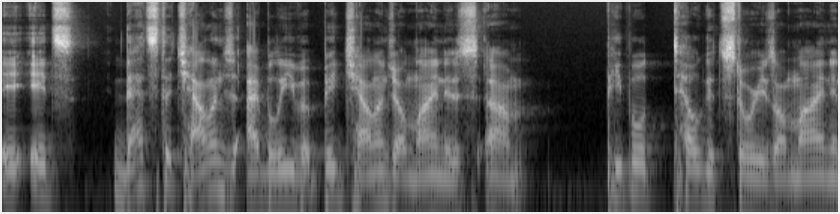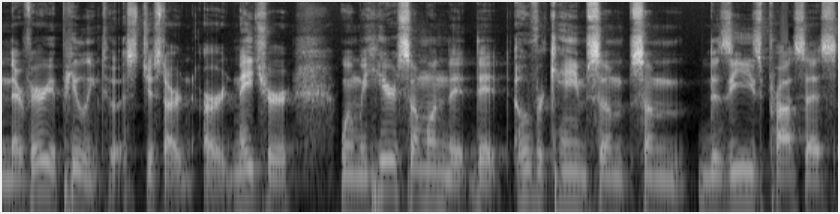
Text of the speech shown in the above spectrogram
it, it's that's the challenge i believe a big challenge online is um, people tell good stories online and they're very appealing to us. Just our our nature. When we hear someone that that overcame some some disease process,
